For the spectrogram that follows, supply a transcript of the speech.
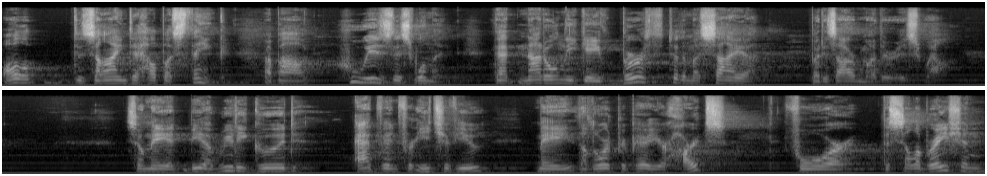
all designed to help us think about who is this woman that not only gave birth to the Messiah, but is our mother as well. So may it be a really good Advent for each of you. May the Lord prepare your hearts for the celebration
